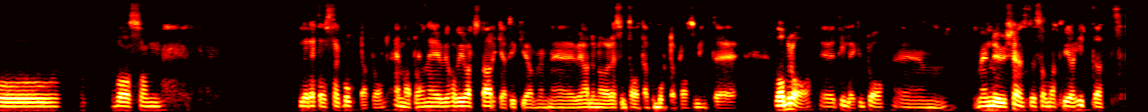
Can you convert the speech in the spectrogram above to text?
och vad som eller rättare sagt bortaplan. Hemmaplan har vi varit starka tycker jag, men eh, vi hade några resultat där på bortaplan som inte var bra, eh, tillräckligt bra. Ehm, men nu känns det som att vi har hittat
